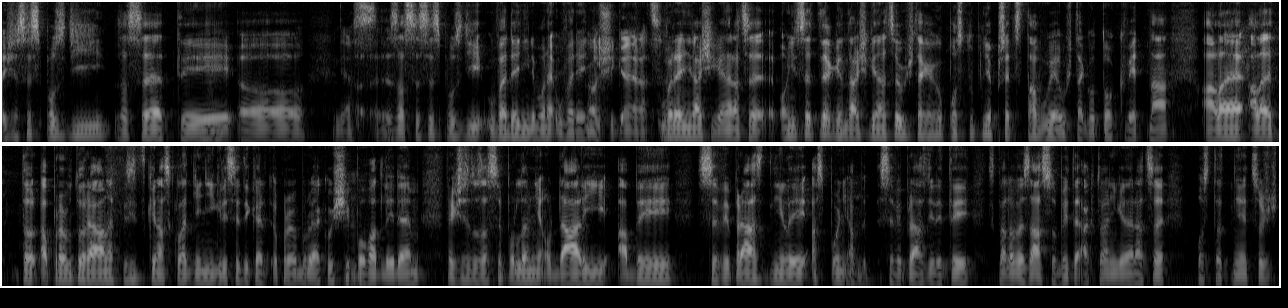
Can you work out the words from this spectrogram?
že se spozdí zase ty uh, Jasně. zase se spozdí uvedení, nebo neuvedení. Další generace. Uvedení další generace. Oni se ty další generace už tak jako postupně představuje, už tak od toho května, ale, ale to opravdu to reálné fyzické naskladnění, kdy se ty karty opravdu budou jako šipovat hmm. lidem, takže se to zase podle mě oddálí, aby se vyprázdnili, aspoň hmm. aby se vyprázdnili ty skladové zásoby té aktuální generace, ostatně, což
